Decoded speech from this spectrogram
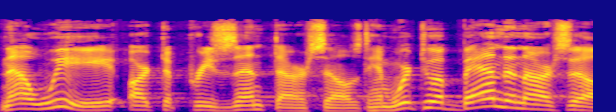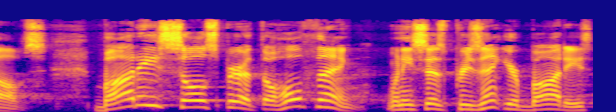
Now we are to present ourselves to Him. We're to abandon ourselves. Body, soul, spirit, the whole thing. When he says present your bodies,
